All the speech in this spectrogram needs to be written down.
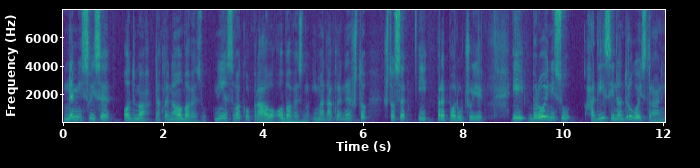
ne misli se odmah dakle, na obavezu. Nije svako pravo obavezno. Ima dakle nešto što se i preporučuje. I brojni su hadisi na drugoj strani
